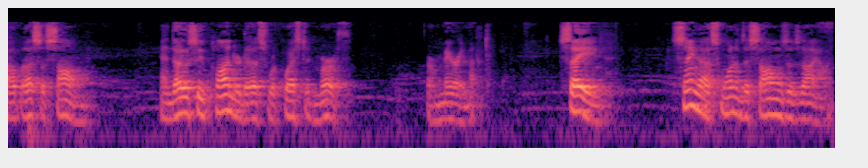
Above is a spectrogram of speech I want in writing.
of us a song, and those who plundered us requested mirth or merriment, saying, sing us one of the songs of Zion.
